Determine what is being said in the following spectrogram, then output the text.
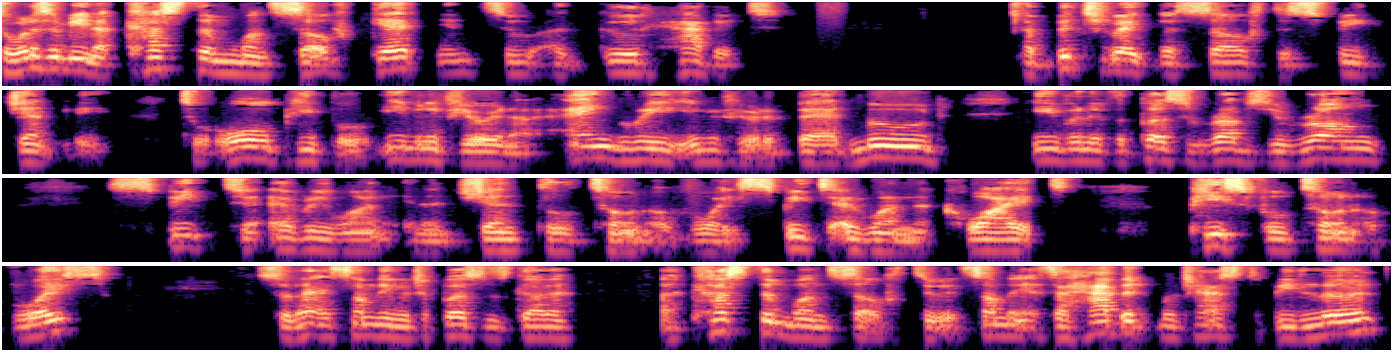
So, what does it mean? Accustom oneself, get into a good habit. Habituate yourself to speak gently to all people, even if you're in an angry, even if you're in a bad mood, even if the person rubs you wrong. Speak to everyone in a gentle tone of voice. Speak to everyone in a quiet, peaceful tone of voice. So that is something which a person's got to accustom oneself to. It's something, it's a habit which has to be learned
